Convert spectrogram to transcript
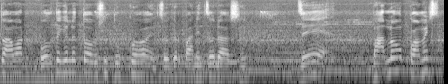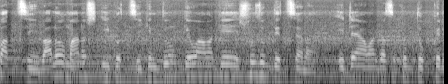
তো আমার বলতে গেলে তো অবশ্যই দুঃখ হয়, চোখের পানি চলে আসে যে ভালো কমেন্টস পাচ্ছি, ভালো মানুষ ই করছি, কিন্তু কেউ আমাকে সুযোগ দিচ্ছে না। এটাই আমার কাছে খুব দুঃখের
